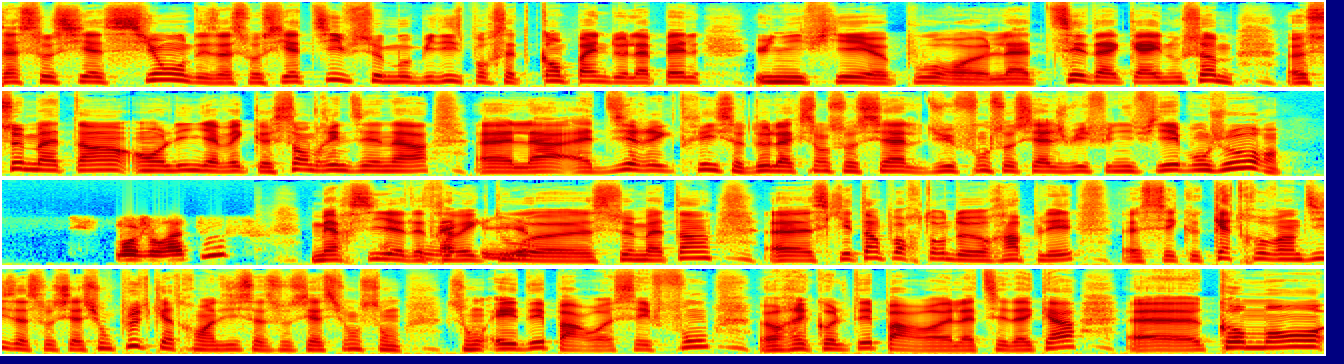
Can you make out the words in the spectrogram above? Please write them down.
associations, des associatifs se mobilisent pour cette campagne de l'appel unifié euh, pour la Tzedaka. Et nous sommes ce matin en ligne avec Sandrine Zena, la directrice de l'action sociale du Fonds social juif unifié. Bonjour. Bonjour à tous. Merci, d'être avec nous euh, ce matin. Euh, ce qui est important de rappeler, euh, c'est que 90 associations, plus de 90 associations sont, sont aidées par ces fonds récoltés par la Tzedaka. comment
